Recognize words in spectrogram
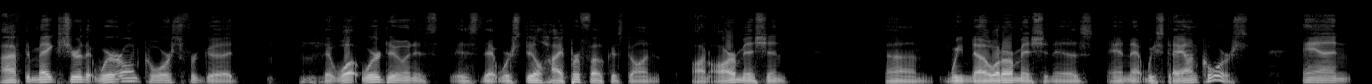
i have to make sure that we're on course for good that what we're doing is is that we're still hyper focused on on our mission. Um we know what our mission is and that we stay on course. And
